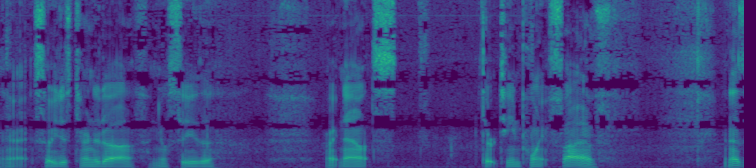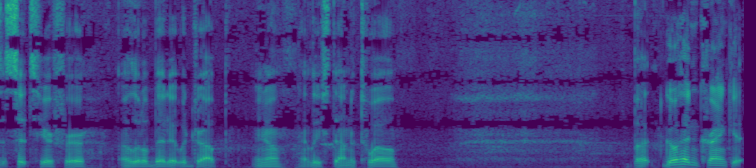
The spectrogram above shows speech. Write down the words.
Alright, so you just turned it off, and you'll see the, right now it's 13.5, and as it sits here for a little bit, it would drop, you know, at least down to 12. But go ahead and crank it.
